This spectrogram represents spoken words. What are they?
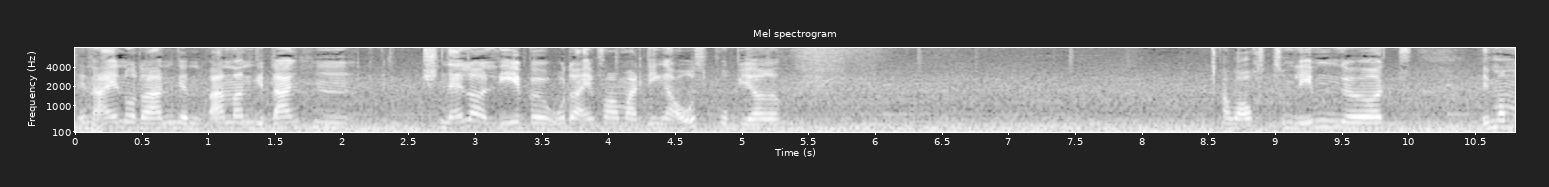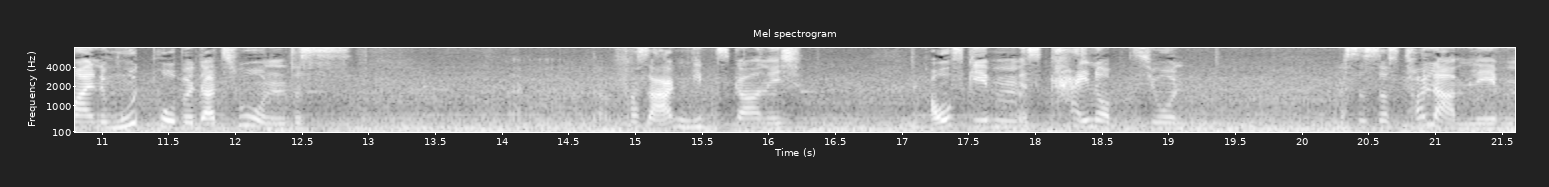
den einen oder anderen Gedanken schneller lebe oder einfach mal Dinge ausprobiere. Aber auch zum Leben gehört immer mal eine Mutprobe dazu und das Versagen gibt es gar nicht. Aufgeben ist keine Option. Das ist das Tolle am Leben.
